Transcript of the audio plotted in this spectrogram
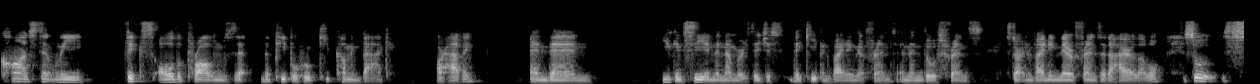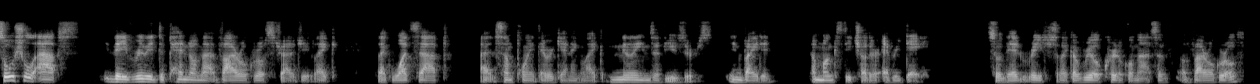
constantly fix all the problems that the people who keep coming back are having. And then you can see in the numbers they just they keep inviting their friends and then those friends start inviting their friends at a higher level. So social apps they really depend on that viral growth strategy. Like like WhatsApp, at some point they were getting like millions of users invited amongst each other every day. So they had reached like a real critical mass of, of viral growth.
